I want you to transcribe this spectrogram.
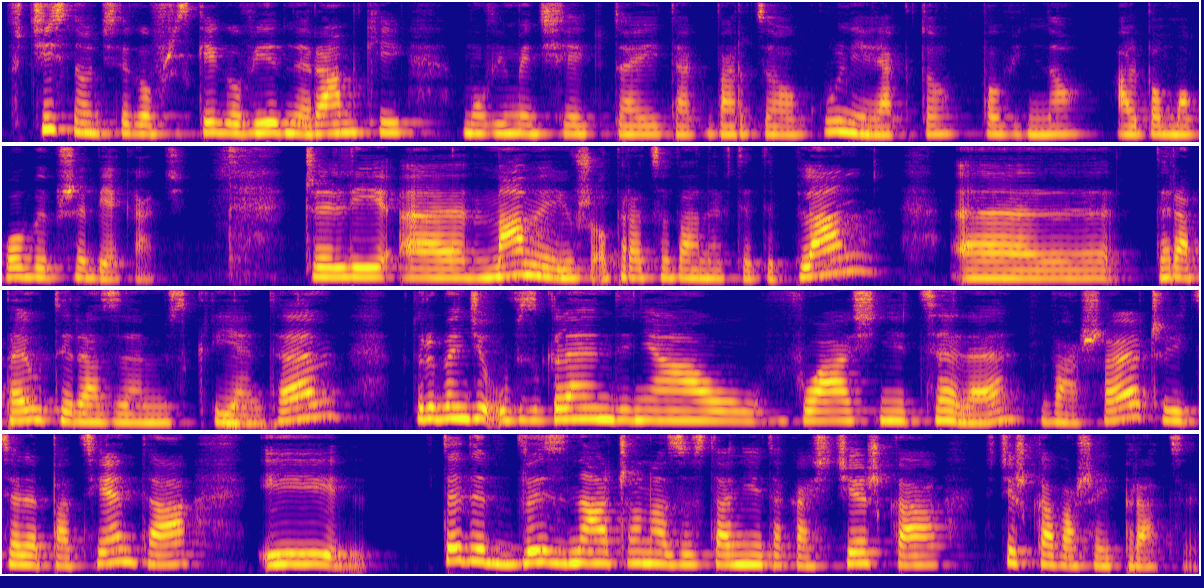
wcisnąć tego wszystkiego w jedne ramki. Mówimy dzisiaj tutaj tak bardzo ogólnie, jak to powinno albo mogłoby przebiegać. Czyli e, mamy już opracowany wtedy plan e, terapeuty razem z klientem, który będzie uwzględniał właśnie cele wasze, czyli cele pacjenta i wtedy wyznaczona zostanie taka ścieżka, ścieżka waszej pracy.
